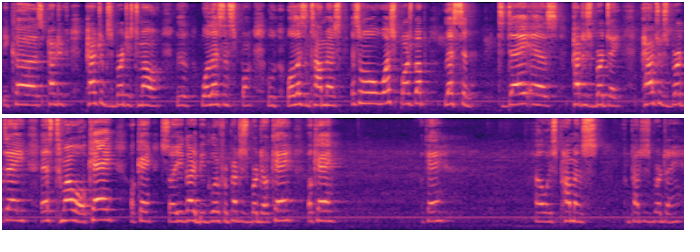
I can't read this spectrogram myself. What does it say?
because Patrick Patrick's birthday is tomorrow. Well, listen, well, listen, Thomas. Listen, what SpongeBob? Listen. Today is Patrick's birthday. Patrick's birthday is tomorrow, okay? Okay, so you gotta be good for Patrick's birthday, okay? Okay? Okay? I always promise for Patrick's birthday.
